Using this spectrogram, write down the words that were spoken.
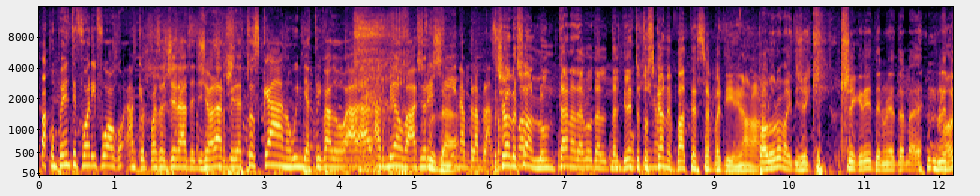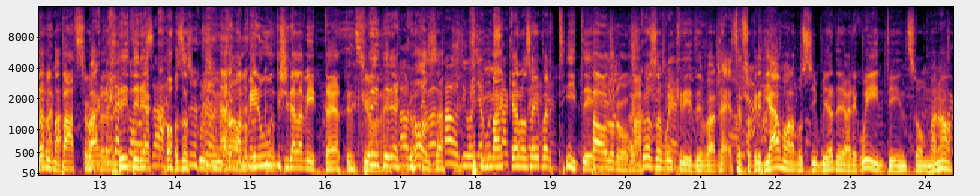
completamente fuori fuoco, anche un po' esagerata, diceva l'arbitro è toscano, quindi ha tifato, arbitrato per la Fiorentina, bla bla. C'è una persona lontana da- dal, dal dialetto toscano è Walter Sabatini. No, no. Paolo Roma che dice chi non ci crede non è da, non è Paolo da Roma Roma. è pazzo ma credere a cosa? Scusami, La Roma a meno per 11 dalla vetta, eh, attenzione. Credere a cosa? Paolo, ti vogliamo Che mancano sacco sei bene. partite. Paolo Roma. A cosa puoi Cioè. credere? Cioè, nel senso, crediamo alla possibilità di arrivare quinti, insomma, no?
